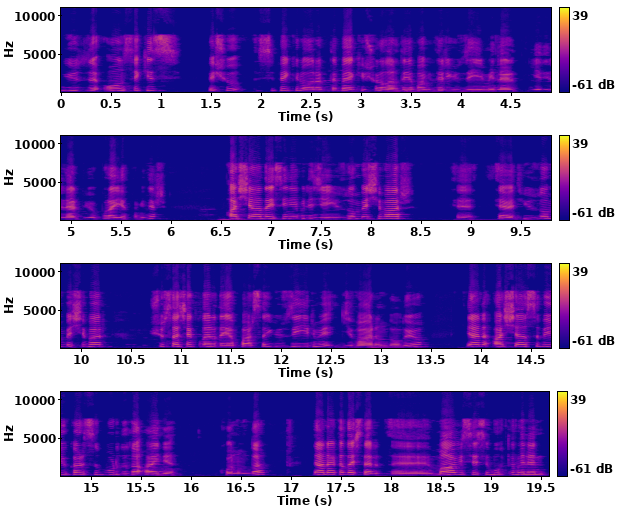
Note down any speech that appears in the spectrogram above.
%18 ve şu spekül olarak da belki şuralarda yapabilir. %20'ler 7'ler diyor. Burayı yapabilir. Aşağıda ise inebileceği %15'i var. Ee, evet %15'i var. Şu saçakları da yaparsa %20 civarında oluyor. Yani aşağısı ve yukarısı burada da aynı konumda. Yani arkadaşlar e, mavi sesi muhtemelen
